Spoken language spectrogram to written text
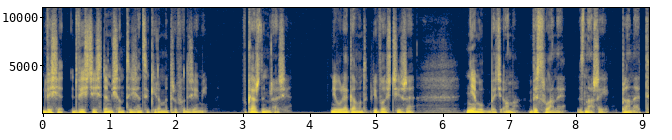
270 tysięcy kilometrów od Ziemi. W każdym razie nie ulega wątpliwości, że nie mógł być on wysłany z naszej planety.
